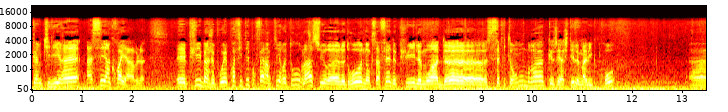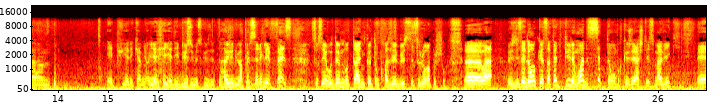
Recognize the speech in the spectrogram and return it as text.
comme qui dirait, assez incroyables. Et puis, ben, je pouvais profiter pour faire un petit retour là sur euh, le drone. Donc, ça fait depuis le mois de septembre que j'ai acheté le Mavic Pro. Euh, et puis il y a des camions, il y a, des bus, je m'excuse, j'ai dû un peu serrer les fesses sur ces routes de montagne quand on croise les bus, c'est toujours un peu chaud. Euh, voilà, je disais donc, ça fait depuis le mois de septembre que j'ai acheté ce Mavic et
